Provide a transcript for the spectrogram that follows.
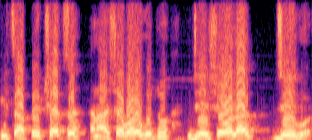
हीच अपेक्षाच आणि आशा बाळगूचू जय शिवालाल जय गोर।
